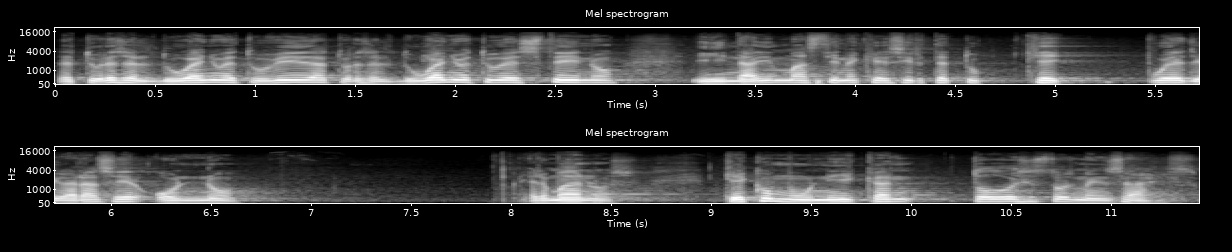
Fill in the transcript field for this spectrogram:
de tú eres el dueño de tu vida, tú eres el dueño de tu destino y nadie más tiene que decirte tú qué puedes llegar a ser o no. Hermanos, ¿qué comunican todos estos mensajes?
